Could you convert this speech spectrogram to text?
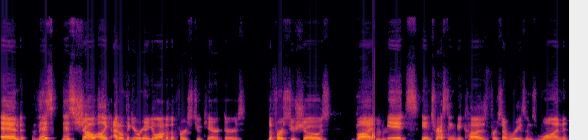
and this this show, like, I don't think you were gonna get a lot of the first two characters, the first two shows, but Mhm. it's interesting because for several reasons. One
